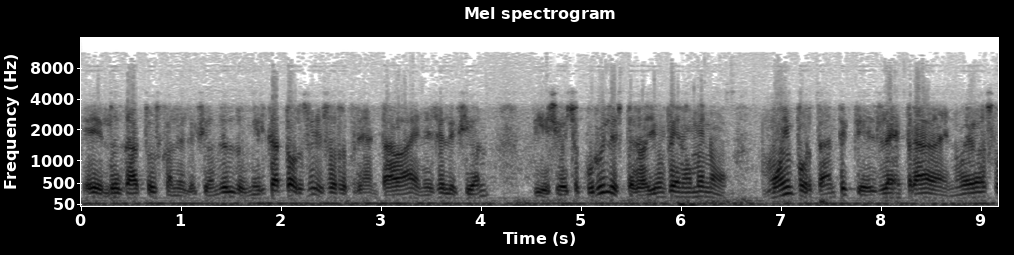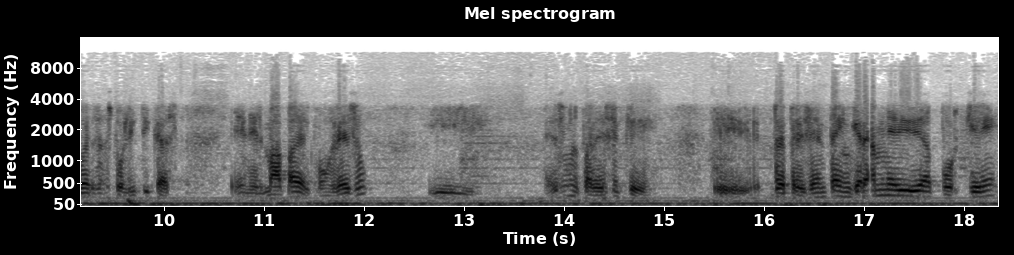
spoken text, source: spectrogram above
eh, los datos con la elección del 2014, eso representaba en esa elección 18 curules, pero hay un fenómeno muy importante que es la entrada de nuevas fuerzas políticas en el mapa del Congreso y eso me parece que eh, representa en gran medida por qué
